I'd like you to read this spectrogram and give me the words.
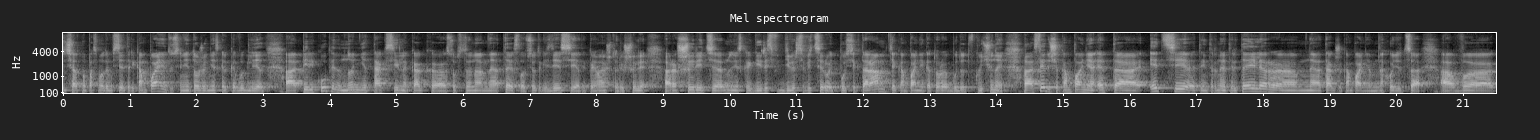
сейчас мы посмотрим все три компании, то есть они тоже несколько выглядят перекуплены, но не так сильно, как собственно Tesla. Все-таки здесь, я так понимаю, что решили расширить, э, ну несколько диверсифицировать по секторам те компании, которые будут включены. Следующая компания это Etsy, это интернет-ритейлер, э, также компания находится а, в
